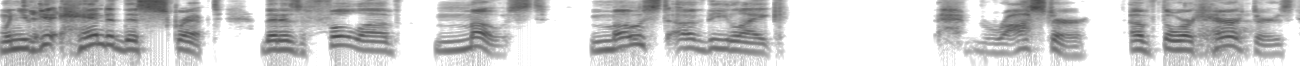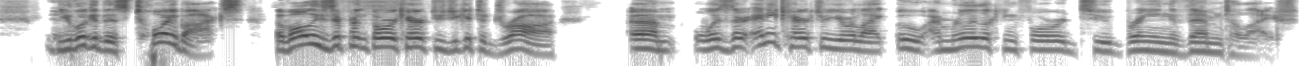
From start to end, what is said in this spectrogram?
when you yeah. get handed this script that is full of most most of the like roster of Thor yeah. characters. Yeah. You look at this toy box of all these different Thor characters you get to draw. Um, was there any character you were like, "Ooh, I'm really looking forward to bringing them to life,"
